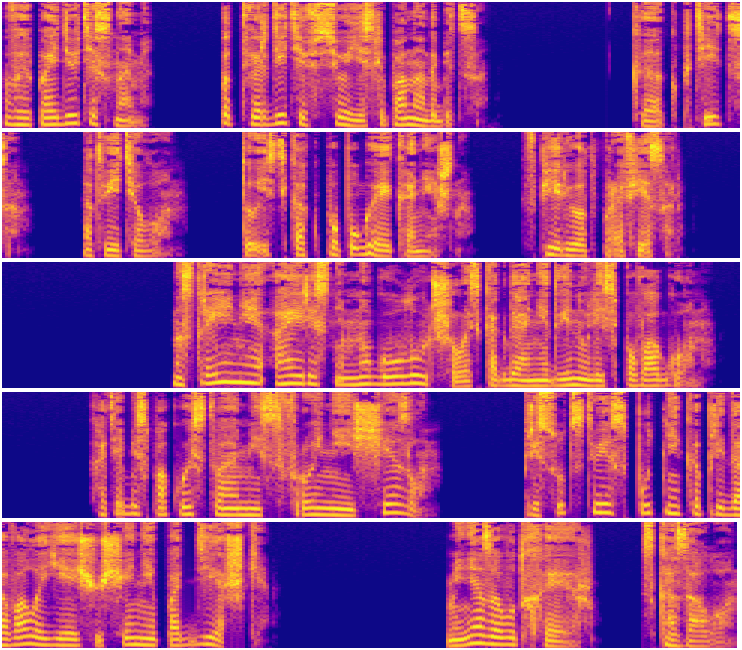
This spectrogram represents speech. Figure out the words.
«Вы пойдете с нами? Подтвердите все, если понадобится». «Как птица», — ответил он. То есть как попугай, конечно. Вперед, профессор. Настроение Айрис немного улучшилось, когда они двинулись по вагону. Хотя беспокойство о мисс Фрой не исчезло, присутствие спутника придавало ей ощущение поддержки. «Меня зовут Хейр», — сказал он.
